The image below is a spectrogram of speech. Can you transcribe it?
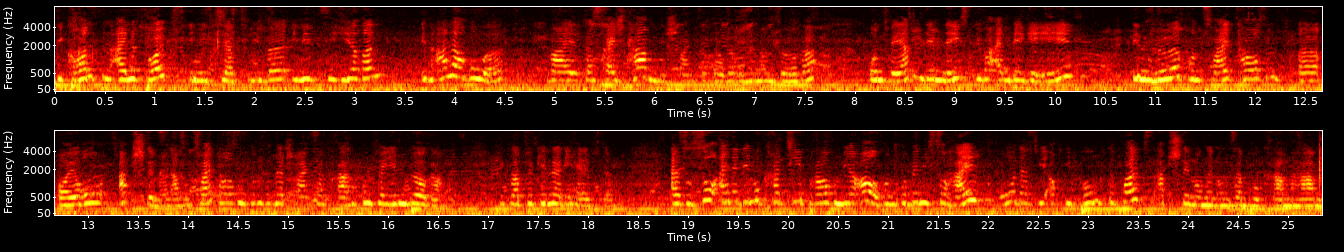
Die konnten eine Volksinitiative initiieren in aller Ruhe, weil das Recht haben die Schweizer Bürgerinnen und Bürger und werden demnächst über ein BGE in Höhe von 2000 äh, Euro abstimmen, also 2500 Schweizer Franken für jeden Bürger. Ich glaube für Kinder die Hälfte. Also so eine Demokratie brauchen wir auch und darum bin ich so heilfroh, dass wir auch die Punkte Volksabstimmung in unserem Programm haben.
